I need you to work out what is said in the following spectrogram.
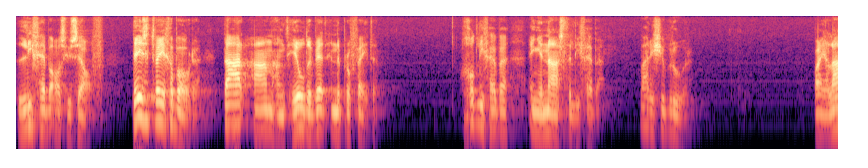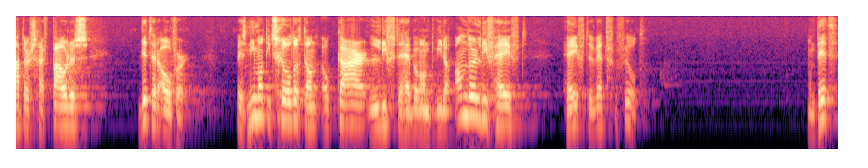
liefhebben als uzelf. Deze twee geboden, daaraan hangt heel de wet en de profeten. God liefhebben en je naaste liefhebben. Waar is je broer? Een paar jaar later schrijft Paulus dit erover. Er is niemand iets schuldig dan elkaar lief te hebben, want wie de ander lief heeft, heeft de wet vervuld. Want dit,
